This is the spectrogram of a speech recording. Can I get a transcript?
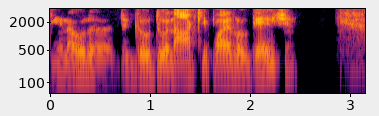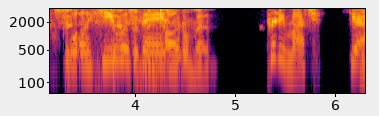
you know, to to go to an occupied location? Sen- Well, he sense was of saying- entitlement. Pretty much. Yeah.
